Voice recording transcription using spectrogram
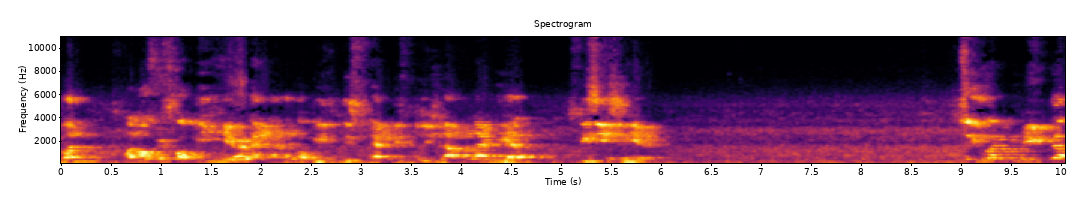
one one of its copy here and another copy this at this position. After that we have speciation here. So you have to read the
